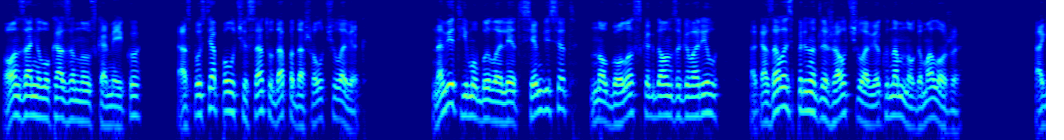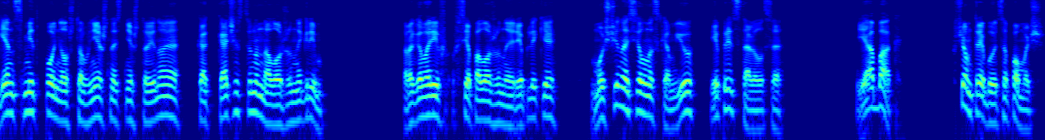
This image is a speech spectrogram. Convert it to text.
Он занял указанную скамейку, а спустя полчаса туда подошел человек. На вид ему было лет семьдесят, но голос, когда он заговорил, оказалось, принадлежал человеку намного моложе. Агент Смит понял, что внешность не что иное, как качественно наложенный грим. Проговорив все положенные реплики, мужчина сел на скамью и представился. «Я Бак. В чем требуется помощь?»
